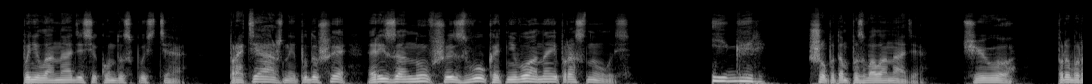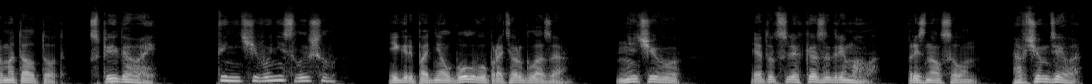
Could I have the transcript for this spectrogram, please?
— поняла Надя секунду спустя. Протяжный, по душе резанувший звук, от него она и проснулась. «Игорь», — шепотом позвала Надя. «Чего?» — пробормотал тот. Спи давай». «Ты ничего не слышал?» Игорь поднял голову, протер глаза. «Ничего. Я тут слегка задремал», — признался он. «А в чем дело?»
